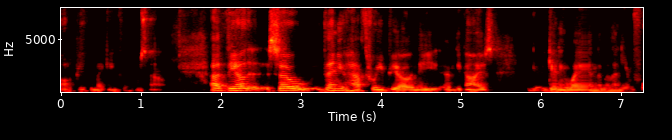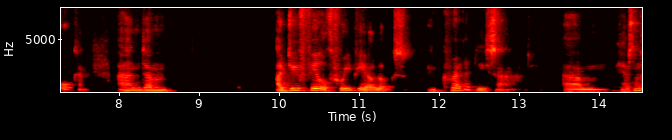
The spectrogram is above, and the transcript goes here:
A lot of people making films now. Uh, the other, so then you have 3PO and the and the guys getting away in the Millennium Falcon, and um, I do feel 3PO looks incredibly sad. Um, he hasn't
